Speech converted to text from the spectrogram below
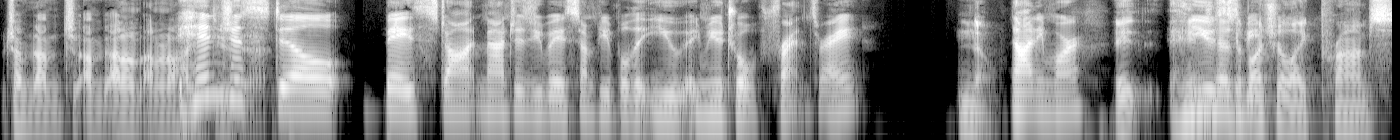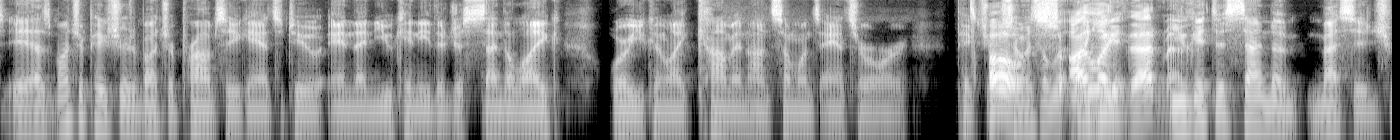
Which I'm, I'm, I'm I don't I don't know how you Hinge do is that. still based on matches you based on people that you mutual friends, right? No. Not anymore. It Hinge used has a be. bunch of like prompts. It has a bunch of pictures, a bunch of prompts that you can answer to, and then you can either just send a like or you can like comment on someone's answer or picture. Oh, a so li- I like get- that You get to send a message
